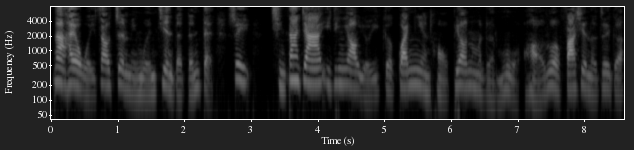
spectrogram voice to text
那还有伪造证明文件的等等，所以请大家一定要有一个观念哦，不要那么冷漠哈。如果发现了这个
